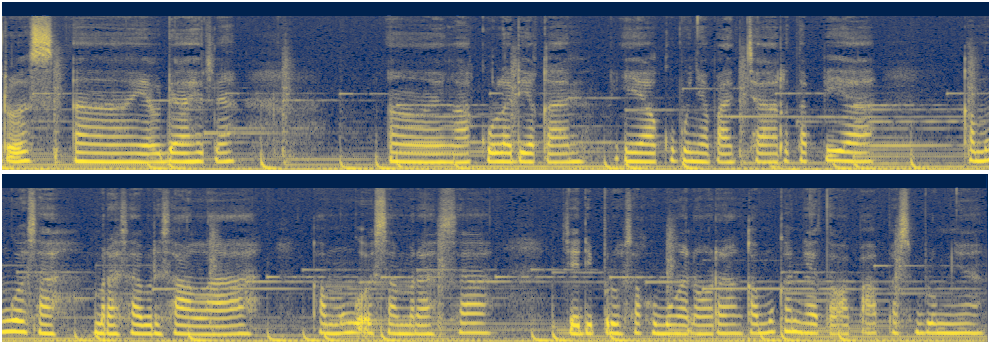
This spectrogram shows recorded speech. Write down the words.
Terus uh, ya udah akhirnya uh, ngaku lah dia kan. Ya aku punya pacar tapi ya kamu gak usah merasa bersalah. Kamu gak usah merasa jadi perusak hubungan orang. Kamu kan gak tahu apa-apa sebelumnya.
